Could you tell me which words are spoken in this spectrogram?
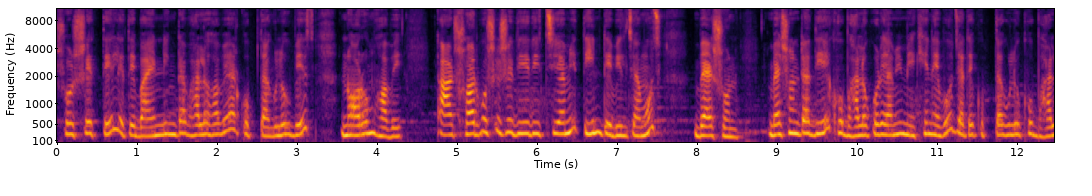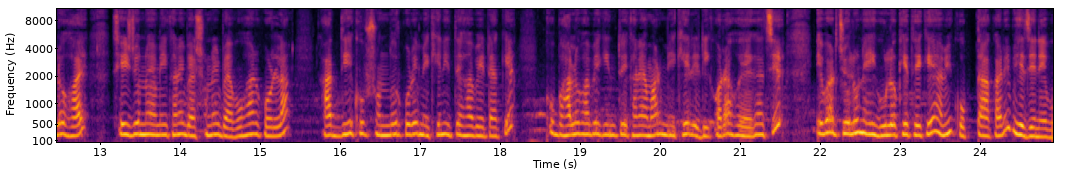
সর্ষের তেল, এতে বাইন্ডিংটা ভালো হবে আর কোপ্তাগুলোও বেশ নরম হবে। আর সর্বশেষে দিয়ে দিচ্ছি আমি তিন টেবিল চামচ বেসন। বেসনটা দিয়ে খুব ভালো করে আমি মেখে নেব যাতে কোপ্তাগুলো খুব ভালো হয়। সেই জন্য আমি এখানে বেসনের ব্যবহার করলাম। হাত দিয়ে খুব সুন্দর করে মেখে নিতে হবে এটাকে। খুব ভালোভাবে কিন্তু এখানে আমার মেখে রেডি করা হয়ে গেছে। এবার চলুন এইগুলোকে থেকে আমি কোপ্তা আকারে ভেজে নেব।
